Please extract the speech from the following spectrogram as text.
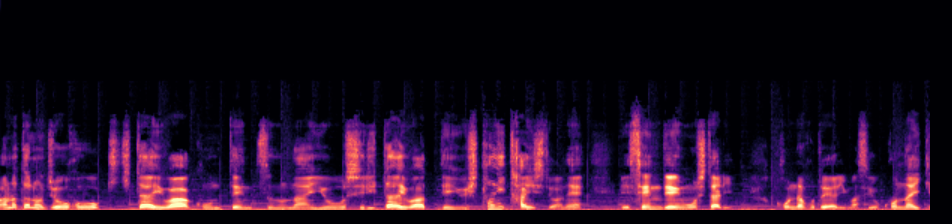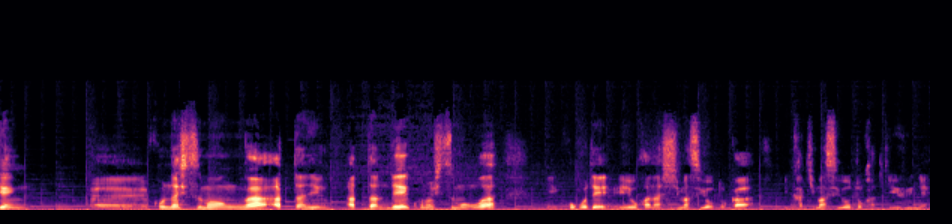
あなたの情報を聞きたいわ、コンテンツの内容を知りたいわっていう人に対してはね、宣伝をしたり、こんなことやりますよ、こんな意見、えー、こんな質問があったんで、あったんで、この質問はここでお話ししますよとか、書きますよとかっていうふうにね、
